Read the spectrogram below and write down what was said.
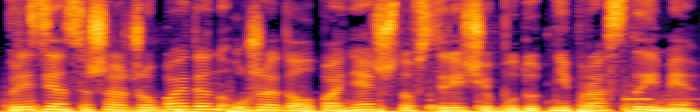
Президент США Джо Байден уже дал понять, что встречи будут непростыми.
